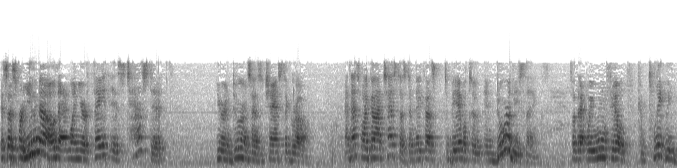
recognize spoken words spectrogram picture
It says, For you know that when your faith is tested, your endurance has a chance to grow. And that's why God tests us to make us to be able to endure these things so that we won't feel completely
